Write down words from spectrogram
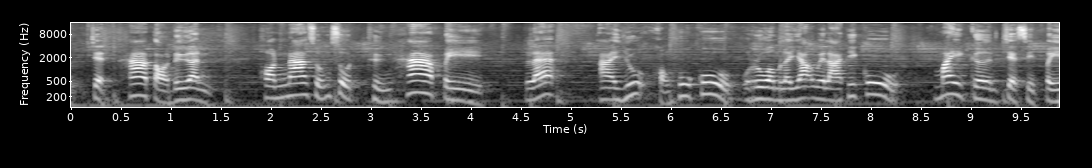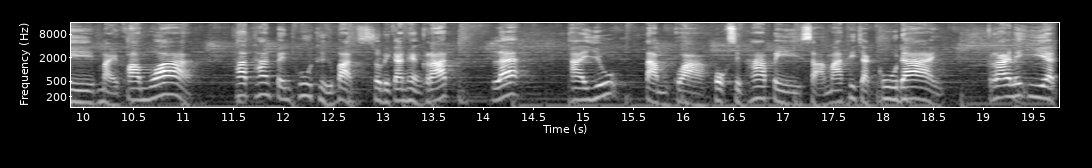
0.75 ต่อเดือน ผ่อนนานสูงสุดถึง 5 ปี และอายุของผู้กู้รวมระยะเวลาที่กู้ไม่เกิน 70 ปี หมายความว่า ถ้าท่านเป็นผู้ถือบัตรสวัสดิการแห่งรัฐ และอายุต่ำกว่า 65 ปี สามารถที่จะกู้ได้ รายละเอียด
